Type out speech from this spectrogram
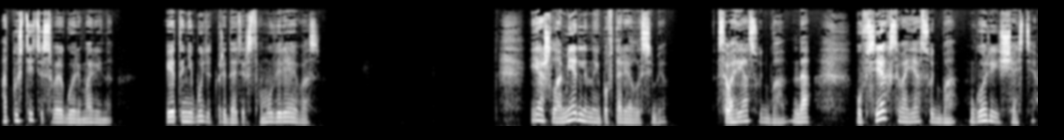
Отпустите свое горе, Марина. И это не будет предательством, уверяю вас. Я шла медленно и повторяла себе. Своя судьба, да. У всех своя судьба. Горе и счастье,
